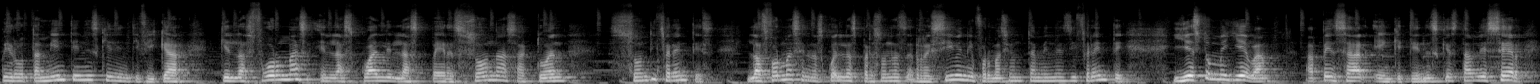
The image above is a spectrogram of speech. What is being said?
pero también tienes que identificar que las formas en las cuales las personas actúan son diferentes. Las formas en las cuales las personas reciben información también es diferente. Y esto me lleva a pensar en que tienes que establecer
